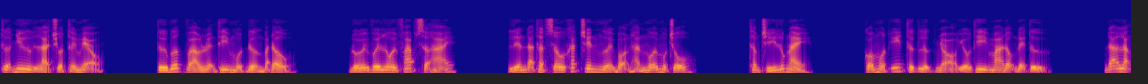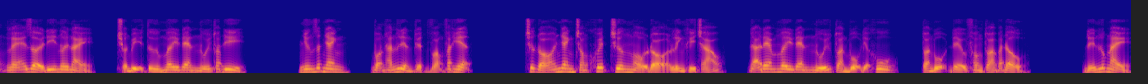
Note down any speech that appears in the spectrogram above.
Tựa như là chuột thấy mèo. Từ bước vào luyện thi một đường bắt đầu. Đối với lôi pháp sợ hãi, liên đã thật sâu khắc trên người bọn hắn mỗi một chỗ. Thậm chí lúc này, có một ít thực lực nhỏ yếu thi ma động đệ tử đã lặng lẽ rời đi nơi này, chuẩn bị từ mây đen núi thoát đi. Nhưng rất nhanh, bọn hắn liền tuyệt vọng phát hiện. Trước đó nhanh chóng khuyết trương màu đỏ linh khí cháo đã đem mây đen núi toàn bộ địa khu, toàn bộ đều phong tỏa bắt đầu. Đến lúc này,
